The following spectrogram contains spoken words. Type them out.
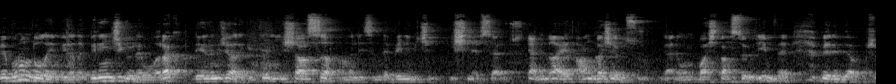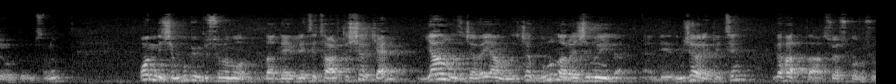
ve bunun dolayımıyla da birinci görev olarak devrimci hareketin inşası analizinde benim için işlevseldir. Yani gayet angaja bir sunum. Yani onu baştan söyleyeyim de benim yapmış olduğum sunum. Onun için bugünkü sunumu da devleti tartışırken yalnızca ve yalnızca bunun aracılığıyla yani devrimci hareketin ve hatta söz konusu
